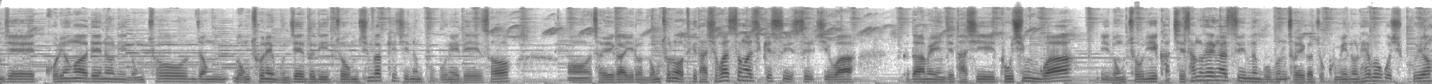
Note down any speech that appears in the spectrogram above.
이제 고령화되는 이 농촌 정, 농촌의 문제들이 좀 심각해지는 부분에 대해서 어, 저희가 이런 농촌을 어떻게 다시 활성화시킬 수 있을지와 그 다음에 이제 다시 도심과 이 농촌이 같이 상생할 수 있는 부분을 저희가 좀 고민을 해보고 싶고요.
